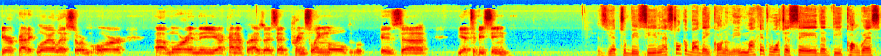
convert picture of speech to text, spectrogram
bureaucratic loyalists or or uh, more in the uh, kind of, as I said, princeling mold is uh, yet to be seen. It's yet to be seen. Let's talk about the economy. Market watchers say that the Congress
